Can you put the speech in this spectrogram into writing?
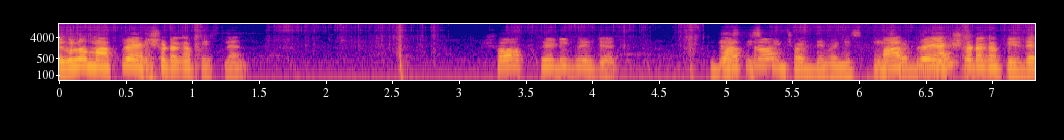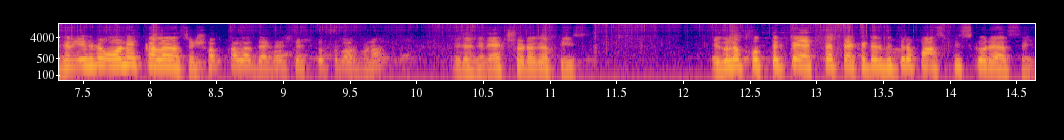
এগুলো মাত্র একশো টাকা পিস নেন। সব থ্রি প্রিন্টেড মাত্র স্ক্রিনশট দিবেন মাত্র দিয়ে- একশো টাকা পিস দেখেন এখানে অনেক কালার আছে সব কালার দেখা শেষ করতে পারব না। এই দেখেন একশো টাকা পিস এগুলো প্রত্যেকটা একটা প্যাকেটের ভিতরে পাঁচ পিস করে আছে।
